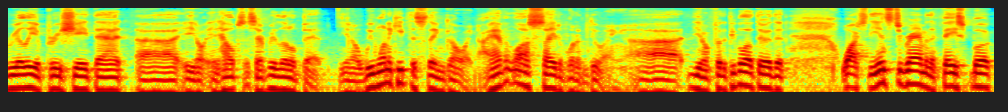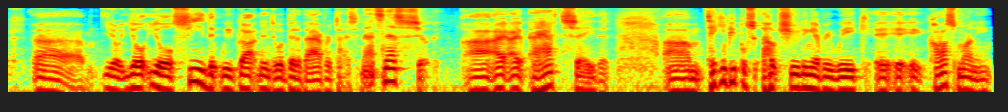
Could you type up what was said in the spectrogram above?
really appreciate that. Uh, you know, it helps us every little bit. You know, we want to keep this thing going. I haven't lost sight of what I'm doing. Uh, you know, for the people out there that watch the Instagram and the Facebook, uh, you know, you'll you'll see that we've gotten into a bit of advertising. That's necessary. I, I, have to say that um, taking people out shooting every week, it, it costs money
